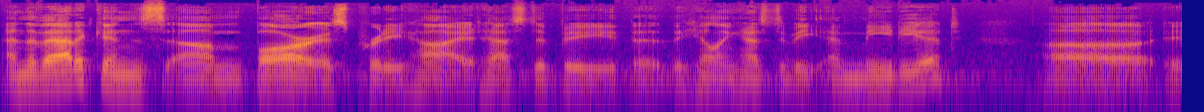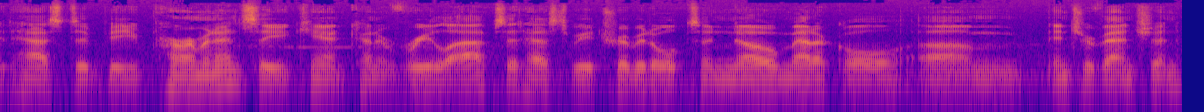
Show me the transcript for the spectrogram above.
And the Vatican's um, bar is pretty high. It has to be, the, the healing has to be immediate. Uh, it has to be permanent, so you can't kind of relapse. It has to be attributable to no medical um, intervention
